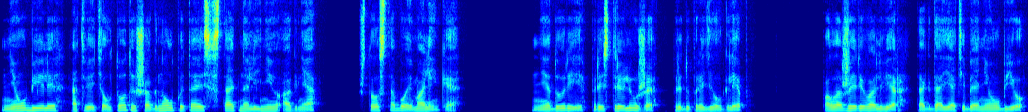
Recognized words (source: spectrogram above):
«Не убили», – ответил тот и шагнул, пытаясь встать на линию огня. «Что с тобой, маленькая?» «Не дури, пристрелю же», – предупредил Глеб. «Положи револьвер, тогда я тебя не убью».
